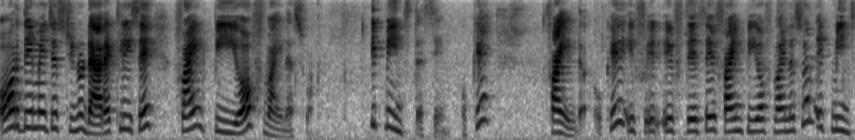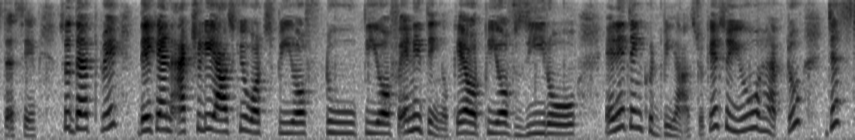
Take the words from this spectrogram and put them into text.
or they may just you know directly say find p of minus 1 it means the same okay find okay? If if they say find p of minus 1 it means the same. So that way they can actually ask you what's p of 2 p of anything okay? Or p of 0 anything could be asked okay? So you have to just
